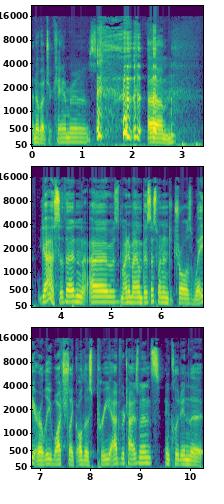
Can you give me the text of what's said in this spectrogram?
I know about your cameras. um, yeah. So then I was minding my own business. Went into Trolls way early. Watched like all those pre-advertisements, including the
